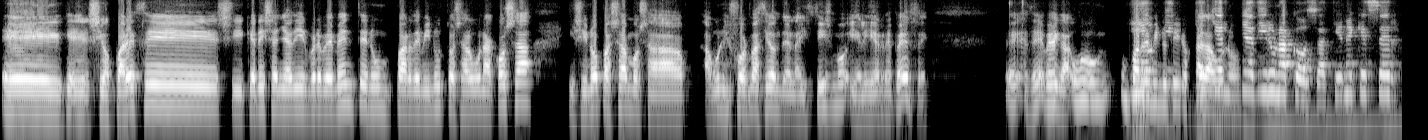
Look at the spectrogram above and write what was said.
Eh, si os parece, si queréis añadir brevemente en un par de minutos alguna cosa, y si no pasamos a, a una información del laicismo y el IRPF. Eh, de, venga, un, un, par yo, de minutillos cada quiero uno. añadir una cosa, tiene que ser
